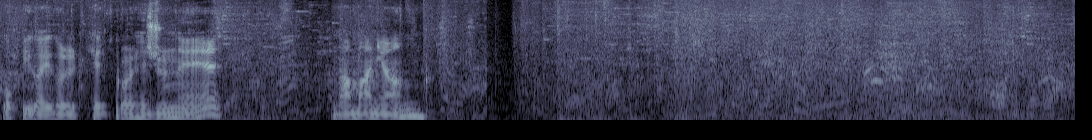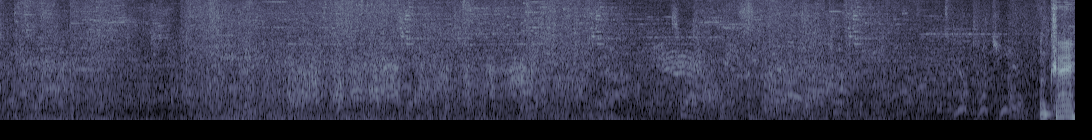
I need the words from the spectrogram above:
뽀삐가 이걸 개토를 해주네. 나 마냥 오케이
